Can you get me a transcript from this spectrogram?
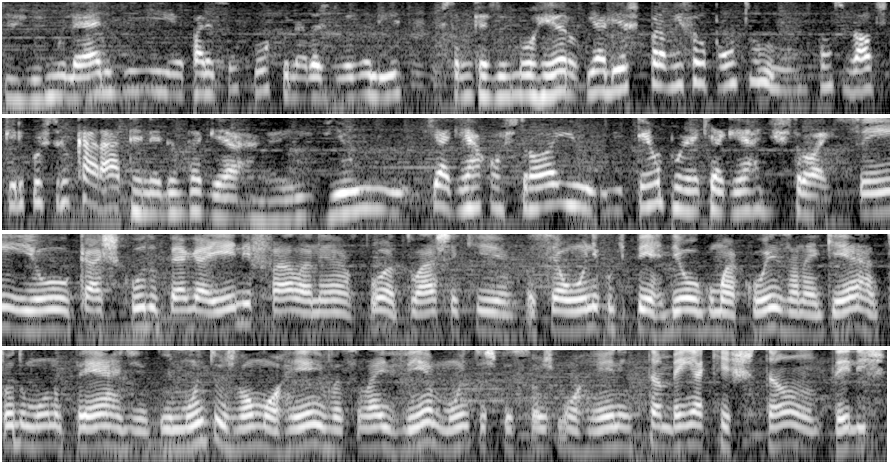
que as duas mulheres e apareceu o corpo né, das duas ali, mostrando que as duas morreram. E ali, pra mim foi o ponto, um dos pontos altos que ele construiu caráter, né? Dentro da guerra, né? Ele viu o que a guerra constrói e o, e o tempo, né? Que a guerra destrói. Sim, e o cascudo pega ele e fala, né? Pô, tu acha que você é o único que perdeu alguma coisa na guerra? Todo mundo perde e muitos vão morrer e você vai ver muitas pessoas morrerem. também a questão deles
